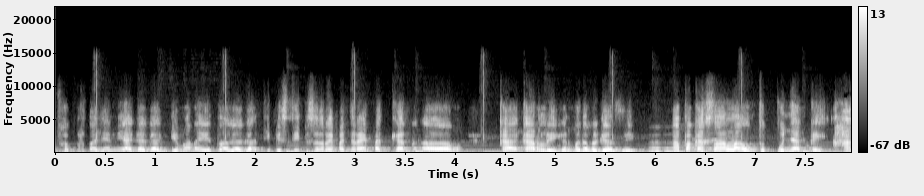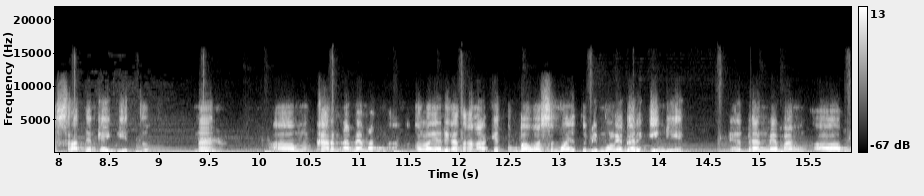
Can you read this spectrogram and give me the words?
pertanyaan ini agak-agak gimana ya itu agak-agak tipis-tipis rempet-rempet kan um, Kak Carly kan benar gak sih? Uh-uh. Apakah salah untuk punya kayak hasrat yang kayak gitu? Nah, iya. um, karena memang kalau yang dikatakan Alkitab bahwa semuanya itu dimulai dari ingin, ya dan memang um,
